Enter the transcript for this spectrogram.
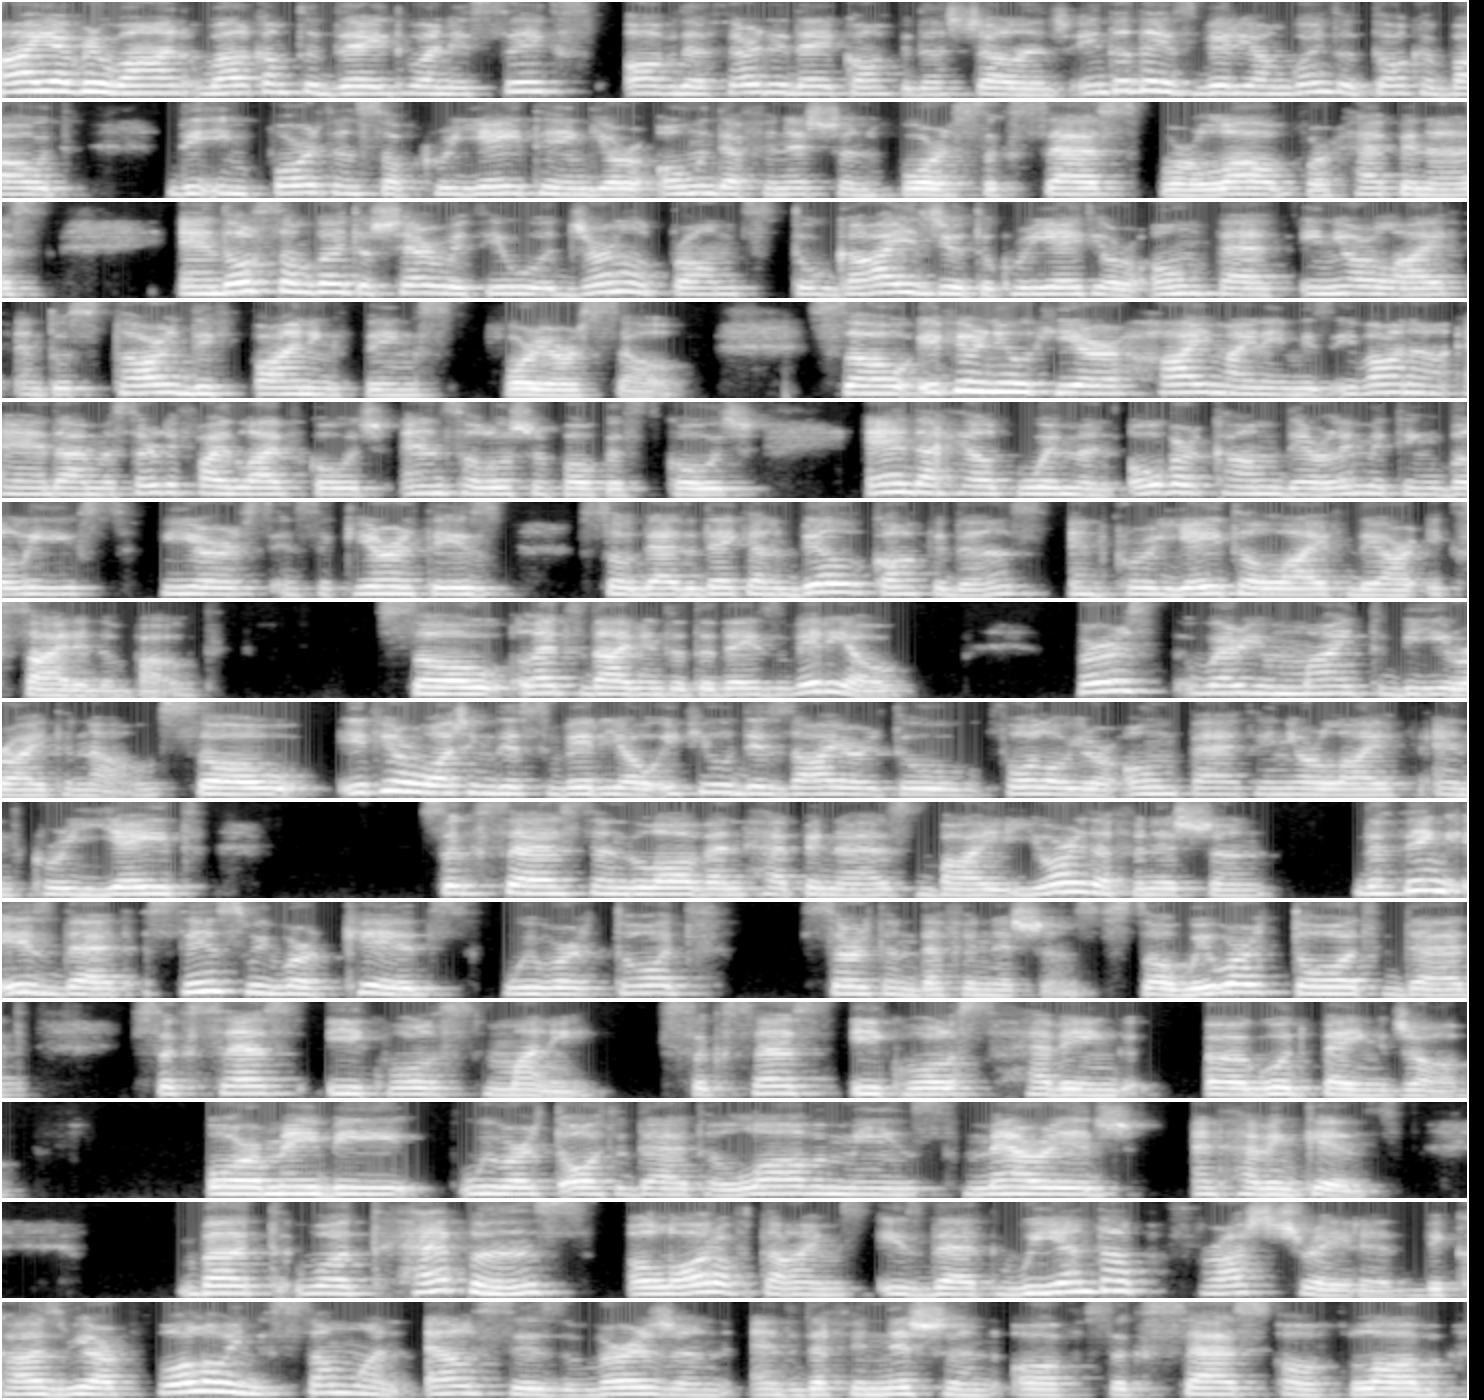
Hi everyone, welcome to day 26 of the 30 day confidence challenge. In today's video, I'm going to talk about the importance of creating your own definition for success, for love, for happiness. And also, I'm going to share with you journal prompts to guide you to create your own path in your life and to start defining things for yourself. So, if you're new here, hi, my name is Ivana, and I'm a certified life coach and solution focused coach and I help women overcome their limiting beliefs, fears, insecurities so that they can build confidence and create a life they are excited about. So let's dive into today's video. First, where you might be right now. So, if you're watching this video, if you desire to follow your own path in your life and create success and love and happiness by your definition, the thing is that since we were kids, we were taught certain definitions. So we were taught that success equals money, success equals having a good paying job. Or maybe we were taught that love means marriage and having kids. But what happens a lot of times is that we end up frustrated because we are following someone else's version and definition of success, of love,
